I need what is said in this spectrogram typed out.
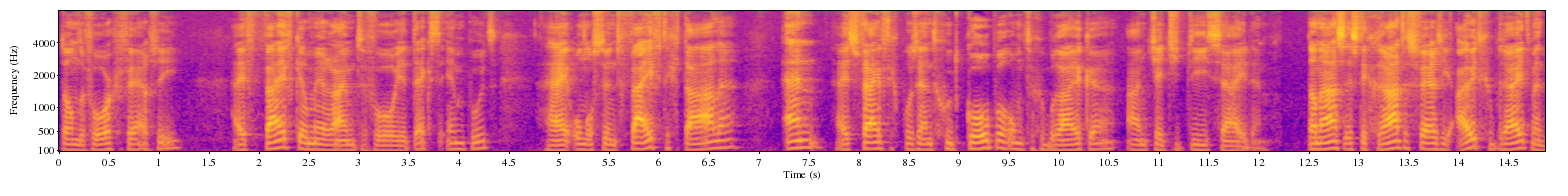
dan de vorige versie. Hij heeft vijf keer meer ruimte voor je tekstinput. Hij ondersteunt 50 talen. En hij is 50% goedkoper om te gebruiken aan ChatGPT's zijde. Daarnaast is de gratis versie uitgebreid met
